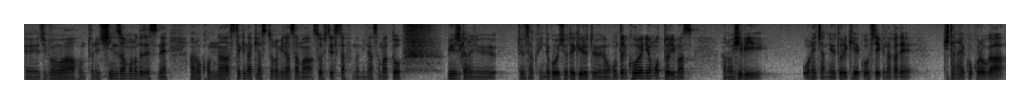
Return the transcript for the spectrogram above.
えー、自分は本当に新参者でですねあのこんな素敵なキャストの皆様そしてスタッフの皆様とミュージカルという作品でご一緒できるというのを本当に光栄に思っております。あの日々お姉ちゃんの言う通り稽古をしていく中で汚い心が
